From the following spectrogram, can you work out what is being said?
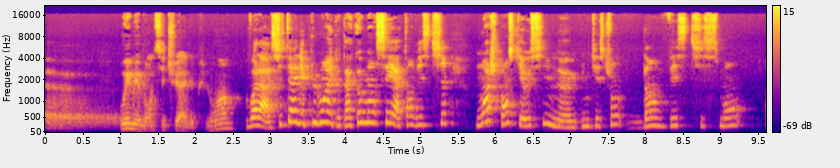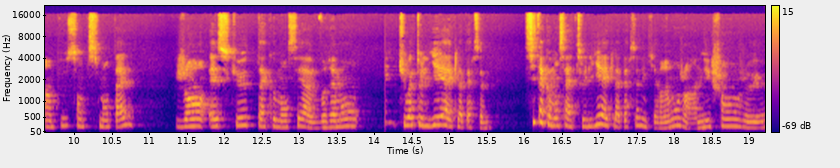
euh, Oui, mais bon, si tu es allé plus loin, voilà, si t'es allé plus loin et que t'as commencé à t'investir, moi je pense qu'il y a aussi une, question d'investissement un peu sentimental. Genre, est-ce que t'as commencé à vraiment, tu vois, te lier avec la personne? Si t'as commencé à te lier avec la personne et qu'il y a vraiment genre un échange euh,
